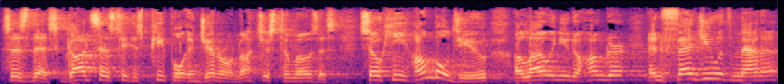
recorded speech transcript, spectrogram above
says this God says to his people in general, not just to Moses. So he humbled you, allowing you to hunger, and fed you with manna,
